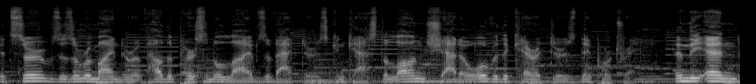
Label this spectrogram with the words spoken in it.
it serves as a reminder of how the personal lives of actors can cast a long shadow over the characters they portray. In the end,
